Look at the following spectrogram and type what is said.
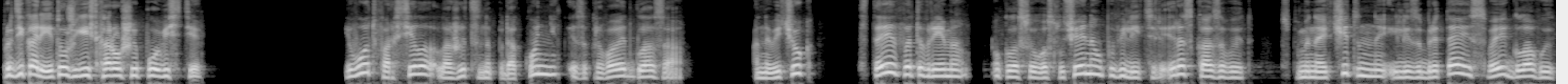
Про дикарей тоже есть хорошие повести». И вот Фарсила ложится на подоконник и закрывает глаза. А новичок стоит в это время около своего случайного повелителя и рассказывает, вспоминая читанные или изобретая из своей головы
